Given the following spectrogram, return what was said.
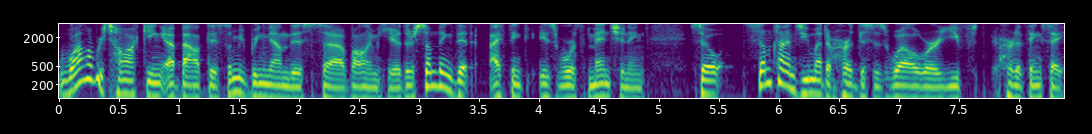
while we're talking about this, let me bring down this uh, volume here. There's something that I think is worth mentioning. So sometimes you might have heard this as well, where you've heard a thing say,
